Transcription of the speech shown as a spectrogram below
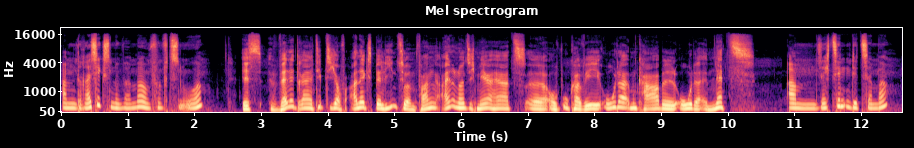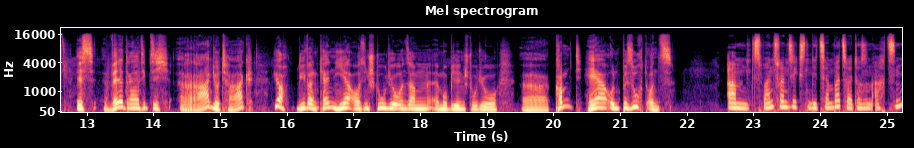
Am 30. November um 15 Uhr ist Welle 370 auf Alex Berlin zu empfangen, 91 MHz äh, auf UKW oder im Kabel oder im Netz. Am 16. Dezember ist Welle 370 Radiotag. Ja, wie wir ihn kennen, hier aus dem Studio, unserem äh, mobilen Studio. Äh, kommt her und besucht uns. Am 22. Dezember 2018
